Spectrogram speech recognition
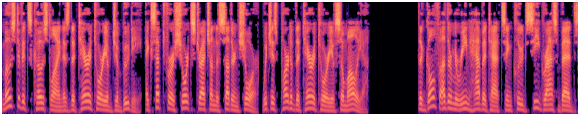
Most of its coastline is the territory of Djibouti, except for a short stretch on the southern shore, which is part of the territory of Somalia. The Gulf other marine habitats include sea grass beds,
